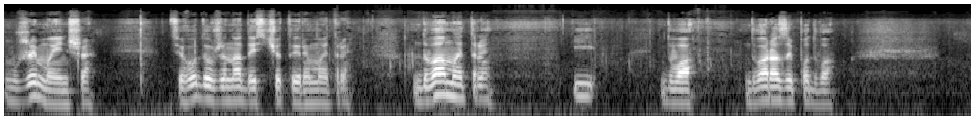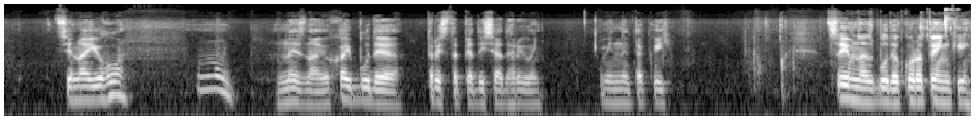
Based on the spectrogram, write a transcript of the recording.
вже менша. Цього довжина десь 4 метри. 2 метри і 2. Два рази по 2. Ціна його, ну, не знаю, хай буде 350 гривень. Він не такий. Цей в нас буде коротенький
